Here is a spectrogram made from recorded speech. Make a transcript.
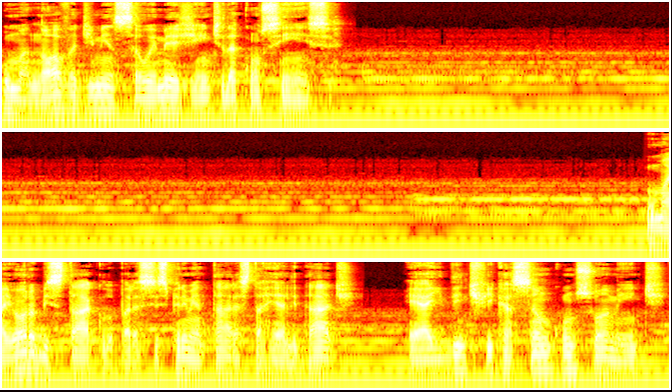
uma nova dimensão emergente da consciência. Maior obstáculo para se experimentar esta realidade é a identificação com sua mente.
